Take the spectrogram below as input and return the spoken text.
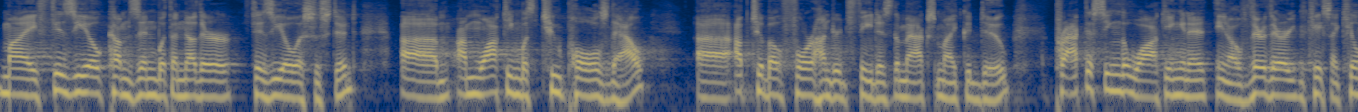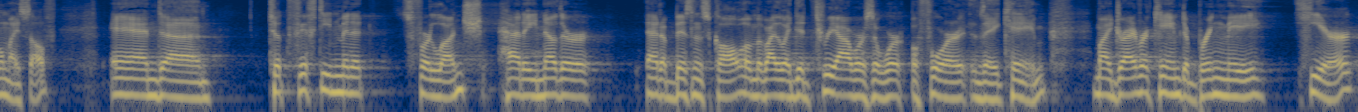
my physio comes in with another physio assistant. Um, I'm walking with two poles now. Uh, up to about 400 feet is the maximum I could do. Practicing the walking, and it, you know, they're there in case I kill myself. And uh, took 15 minutes for lunch. Had another, had a business call. Oh, by the way, I did three hours of work before they came. My driver came to bring me here.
